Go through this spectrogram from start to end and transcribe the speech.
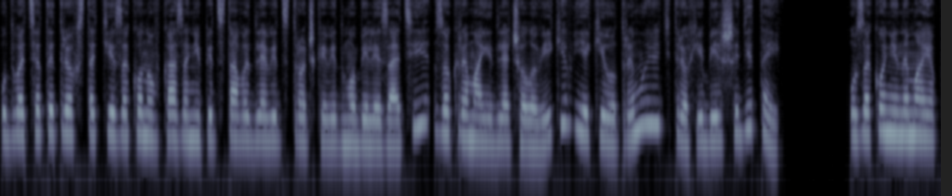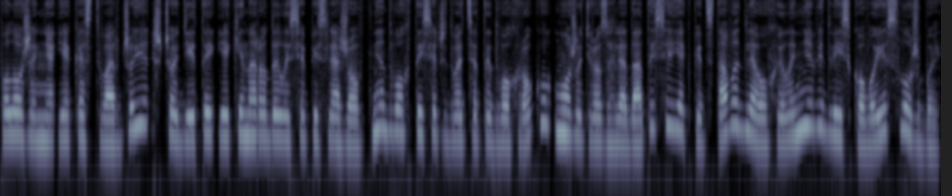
У 23 статті закону вказані підстави для відстрочки від мобілізації, зокрема і для чоловіків, які утримують трьох і більше дітей. У законі немає положення, яке стверджує, що діти, які народилися після жовтня 2022 року, можуть розглядатися як підстава для ухилення від військової служби.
